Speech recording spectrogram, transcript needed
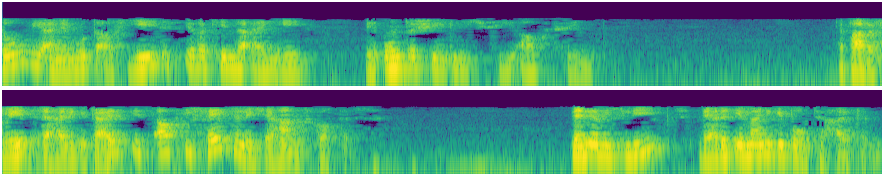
So wie eine Mutter auf jedes ihrer Kinder eingeht, wie unterschiedlich sie auch sind. Der Paraklet, der Heilige Geist, ist auch die väterliche Hand Gottes. Wenn ihr mich liebt, werdet ihr meine Gebote halten.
